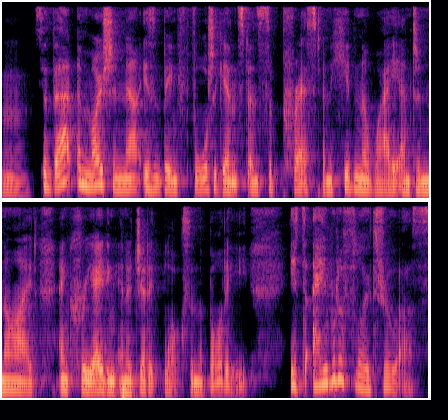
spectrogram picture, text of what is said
Mm. So that emotion now isn't being fought against and suppressed and hidden away and denied and creating energetic blocks in the body. It's able to flow through us.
